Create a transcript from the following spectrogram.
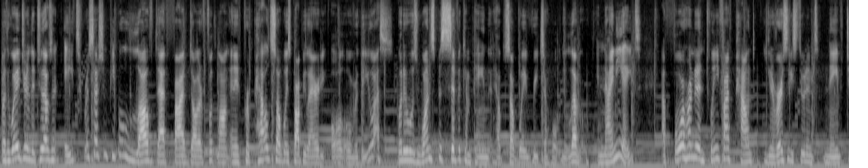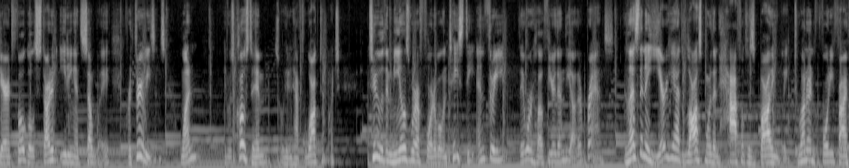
By the way, during the 2008 recession, people loved that $5 footlong and it propelled Subway's popularity all over the US. But it was one specific campaign that helped Subway reach a whole new level. In 98, a 425 pound university student named Jared Fogle started eating at Subway for three reasons. One, it was close to him, so he didn't have to walk too much. Two, the meals were affordable and tasty. And three, they were healthier than the other brands. In less than a year, he had lost more than half of his body weight, 245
